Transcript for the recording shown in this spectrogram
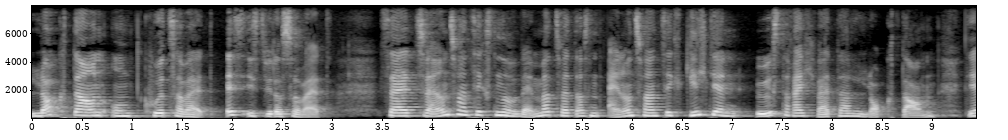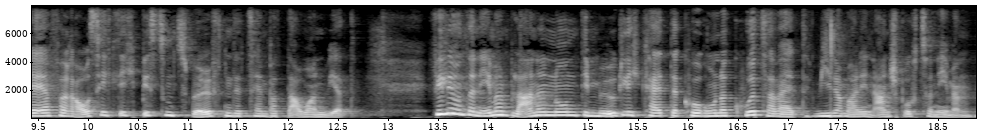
Lockdown und Kurzarbeit. Es ist wieder soweit. Seit 22. November 2021 gilt ja in Österreich weiter Lockdown, der ja voraussichtlich bis zum 12. Dezember dauern wird. Viele Unternehmen planen nun die Möglichkeit der Corona-Kurzarbeit wieder mal in Anspruch zu nehmen.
